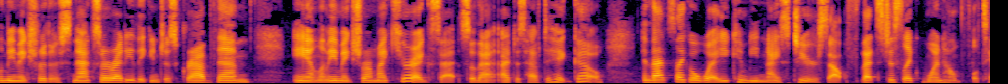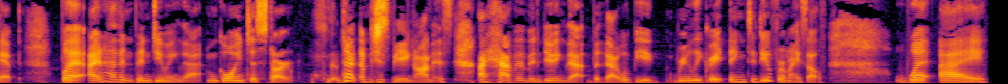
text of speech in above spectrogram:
Let me make sure their snacks are ready. They can just grab them. And let me make sure my Keurig set so that I just have to hit go. And that's like a way you can be nice to yourself. That's just like one helpful tip. But I haven't been doing that. I'm going to start. I'm just being honest. I haven't been doing that, but that would be a really great thing to do for myself. What I,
